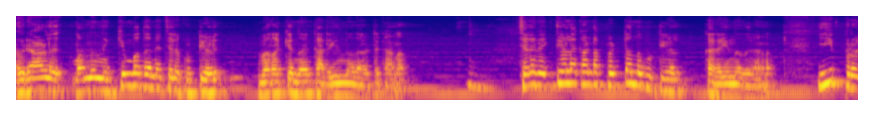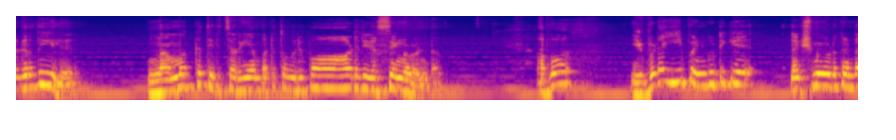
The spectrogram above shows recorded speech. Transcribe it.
ഒരാൾ വന്ന് നിൽക്കുമ്പോൾ തന്നെ ചില കുട്ടികൾ വിറയ്ക്കുന്നത് കരയുന്നതായിട്ട് കാണാം. ചില വ്യക്തികളെ കണ്ട പെട്ടെന്ന് കുട്ടികൾ കരയുന്നത് കാണാം. ഈ പ്രകൃതിയിൽ നമുക്ക് തിരിച്ചറിയാൻ പറ്റാത്ത ഒരുപാട് രഹസ്യങ്ങളുണ്ട്. അപ്പോൾ ഇവിടെ ഈ പെൺകുട്ടിക്ക് ലക്ഷ്മി കൊടുക്കേണ്ട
